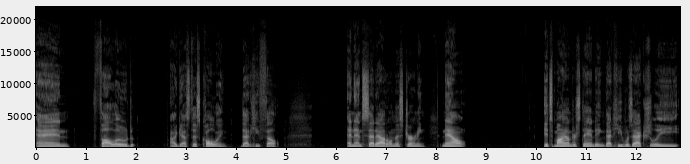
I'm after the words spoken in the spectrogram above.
and followed, I guess, this calling that he felt and then set out on this journey. Now, it's my understanding that he was actually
